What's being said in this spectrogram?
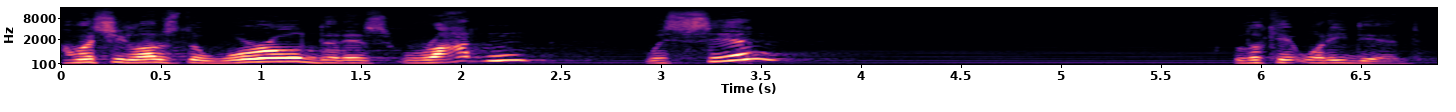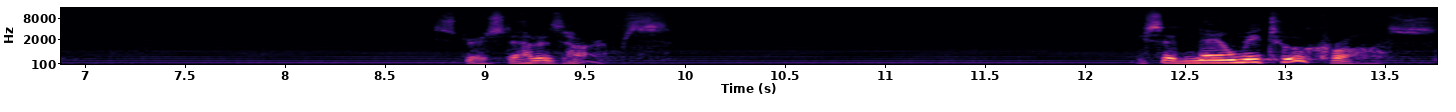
how much he loves the world that is rotten with sin, look at what he did. He stretched out his arms. He said, Nail me to a cross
